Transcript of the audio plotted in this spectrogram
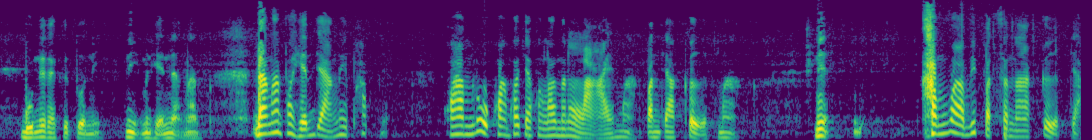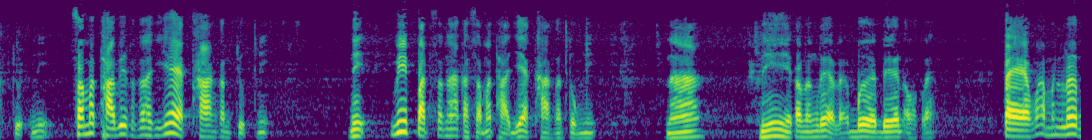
ๆบุญแท้ๆคือตัวนี้ นี่มันเห็นอย่างนั้น ดังนั้นพอเห็นอย่างนี้พับเนี่ย ความรู้ความเข้าใจของเรามันหลายมาก ปัญญาเกิดมาก เนี่ยคำว่าวิปัสสนาเกิดจากจุดนี้ สมถาวิปัสสนาแยกทางกันจุดนี้ นี่วิปัสสนากับสมถะแยกทางกันตรงนี้ นะ นี่กำลังเรียกแล้ว เบอร์เดินออกแล้ว แต่ว่ามันเริ่ม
